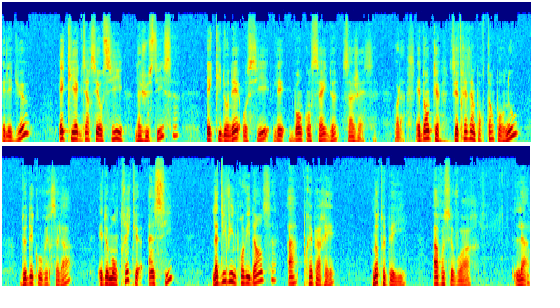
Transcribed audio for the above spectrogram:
et les dieux, et qui exerçait aussi la justice et qui donnait aussi les bons conseils de sagesse. Voilà. Et donc, c'est très important pour nous de découvrir cela et de montrer que ainsi la divine providence a préparé notre pays à recevoir la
